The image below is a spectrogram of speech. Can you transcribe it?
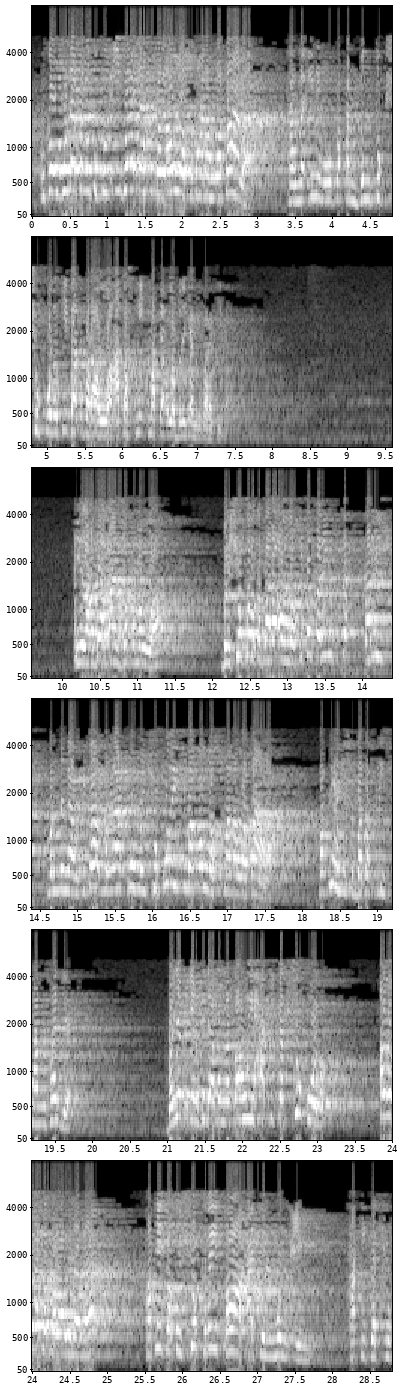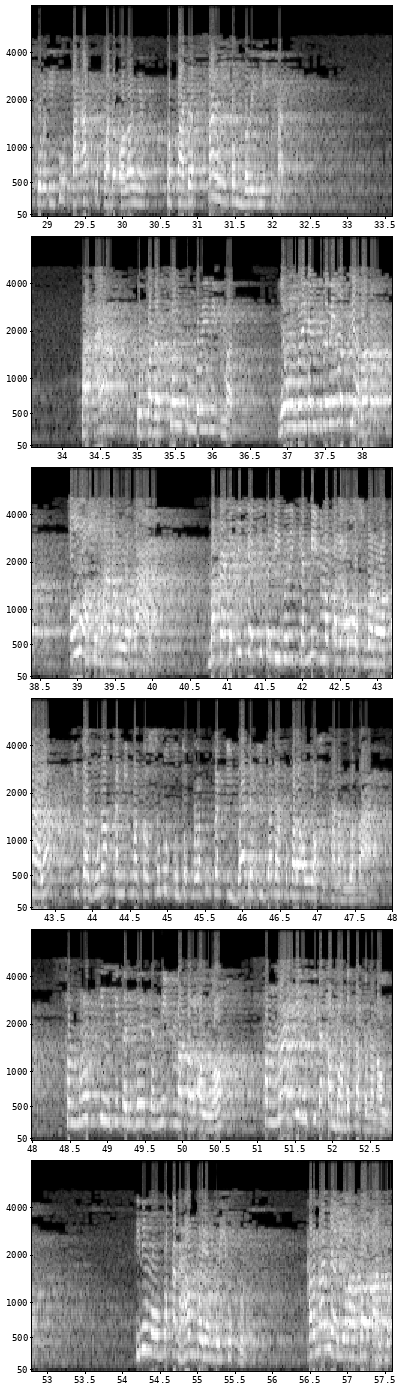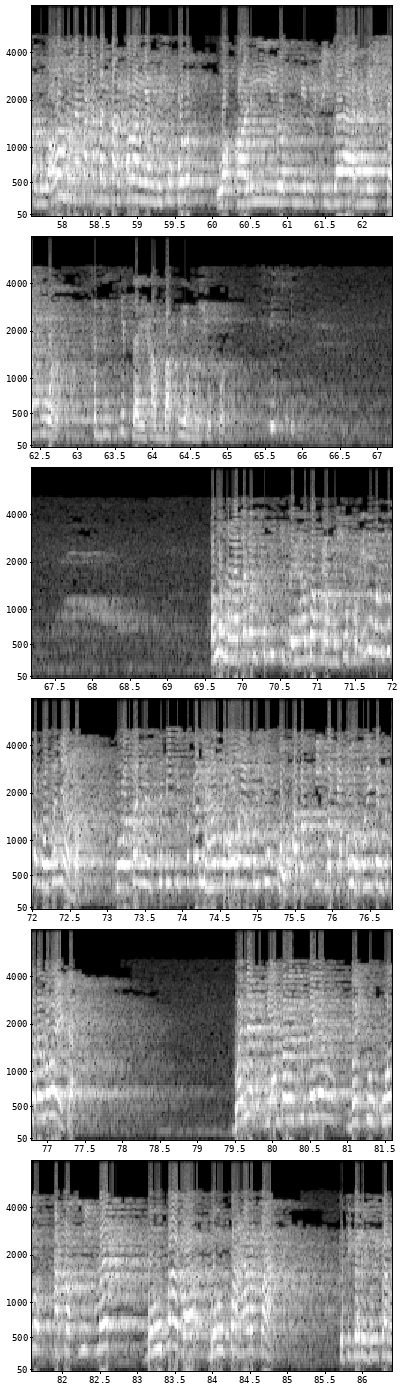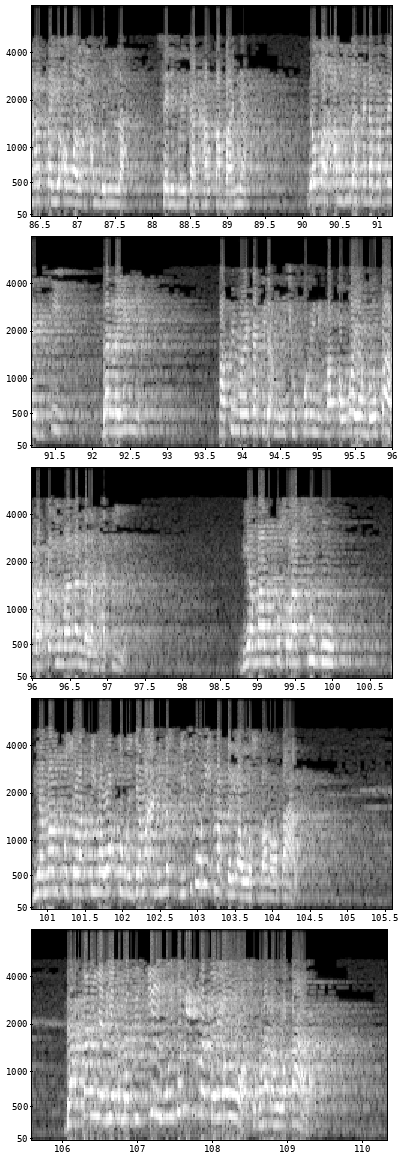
Engkau gunakan untuk beribadah kepada Allah Subhanahu wa taala. Karena ini merupakan bentuk syukur kita kepada Allah atas nikmat yang Allah berikan kepada kita. Ayolah Bapak Allah bersyukur kepada Allah. Kita sering kali mendengar kita mengaku mensyukuri nikmat Allah Subhanahu wa taala. Tapi hanya sebatas lisan saja. Banyak yang tidak mengetahui hakikat syukur. Apa kata para ulama? Hakikat syukri ta'atul mun'im. Hakikat syukur itu taat kepada orang yang kepada sang pemberi nikmat. Taat kepada sang pemberi nikmat. Yang memberikan kita nikmat siapa? Allah Subhanahu wa taala. Maka ketika kita diberikan nikmat oleh Allah Subhanahu wa taala, kita gunakan nikmat tersebut untuk melakukan ibadah-ibadah kepada Allah Subhanahu wa taala. Semakin kita diberikan nikmat oleh Allah, semakin kita tambah dekat dengan Allah. Ini merupakan hamba yang bersyukur. Karenanya ialah Bapak. Allah mengatakan tentang orang yang bersyukur. Wa qalilun min ibadiyas syakur. Sedikit dari hambaku yang bersyukur. Sedikit. Allah mengatakan sedikit dari hambaku yang bersyukur. Ini menunjukkan bahwasanya apa? Bahwasanya sedikit sekali hamba Allah yang bersyukur atas nikmat yang Allah berikan kepada mereka. Banyak di antara kita yang bersyukur atas nikmat Berupa apa? Berupa harta. Ketika diberikan harta, ya Allah Alhamdulillah, saya diberikan harta banyak. Ya Allah Alhamdulillah saya dapat rezeki dan lainnya. Tapi mereka tidak mensyukuri nikmat Allah yang berupa apa? Keimanan dalam hatinya. Dia mampu sholat subuh. Dia mampu sholat lima waktu berjamaah di masjid. Itu nikmat dari Allah Subhanahu Wa Taala. Datangnya dia ke majlis ilmu itu nikmat dari Allah Subhanahu Wa Taala.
